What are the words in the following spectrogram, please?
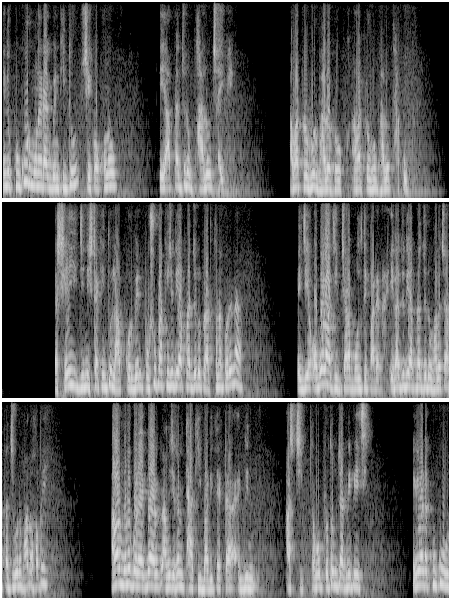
কিন্তু কুকুর মনে রাখবেন কিন্তু সে কখনো এই আপনার জন্য ভালো চাইবে। আমার প্রভুর ভালো হোক, আমার প্রভু ভালো থাকুক। সেই জিনিসটা কিন্তু লাভ করবেন। পশু পাখি যদি আপনার জন্য প্রার্থনা করে না এই যে অবলা জীব যারা বলতে পারে না, এরা যদি আপনার জন্য ভালো চায়, আপনার জীবনে ভালো হবেই। আমার মনে পড়ে একবার আমি যেখানে থাকি, বাড়িতে একটা একদিন আসছি, তখন প্রথম চাকরি পেয়েছি। এখানে একটা কুকুর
